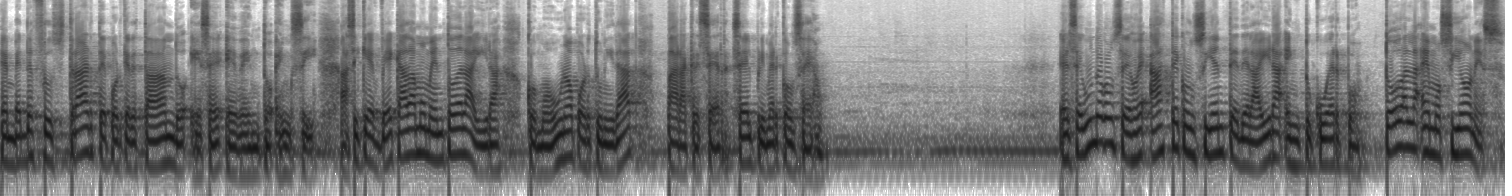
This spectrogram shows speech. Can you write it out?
en vez de frustrarte porque te está dando ese evento en sí. Así que ve cada momento de la ira como una oportunidad para crecer. Ese es el primer consejo. El segundo consejo es hazte consciente de la ira en tu cuerpo. Todas las emociones,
